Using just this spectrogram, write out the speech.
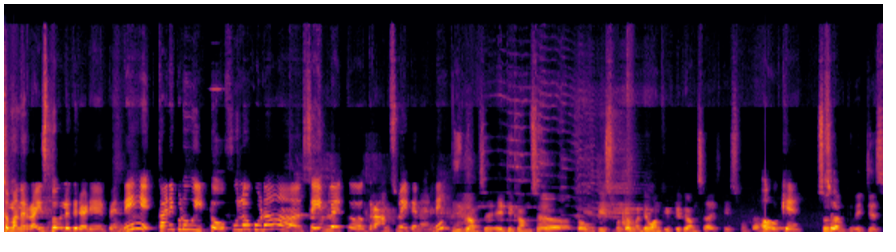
సో మన రైస్ బౌల్ అయితే రెడీ అయిపోయింది. కానీ ఇప్పుడు ఈ టోఫులో కూడా సేమ్ లైక్ గ్రామ్స్ వెయిట్ అండి? గ్రామ్స్ ఎయిటీ గ్రామ్స్ టోపు తీసుకుంటామండి. వన్ ఫిఫ్టీ గ్రామ్స్ రైస్ తీసుకుంటాం ఓకే. సో దానికి వెజ్జెస్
